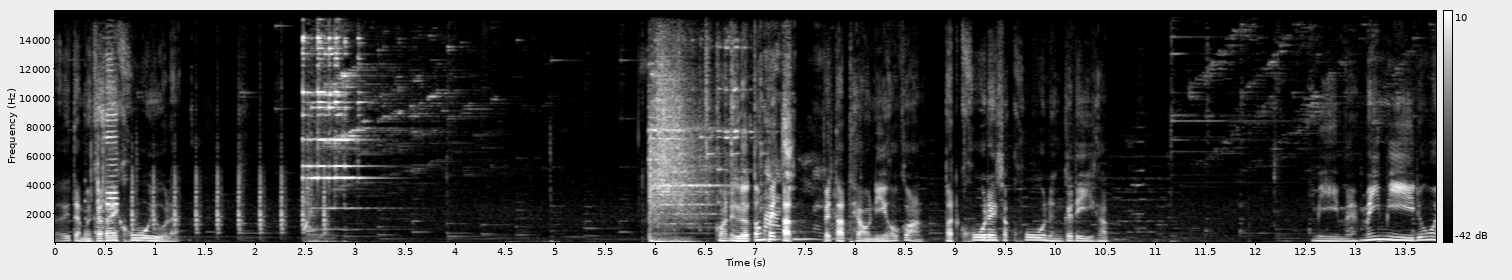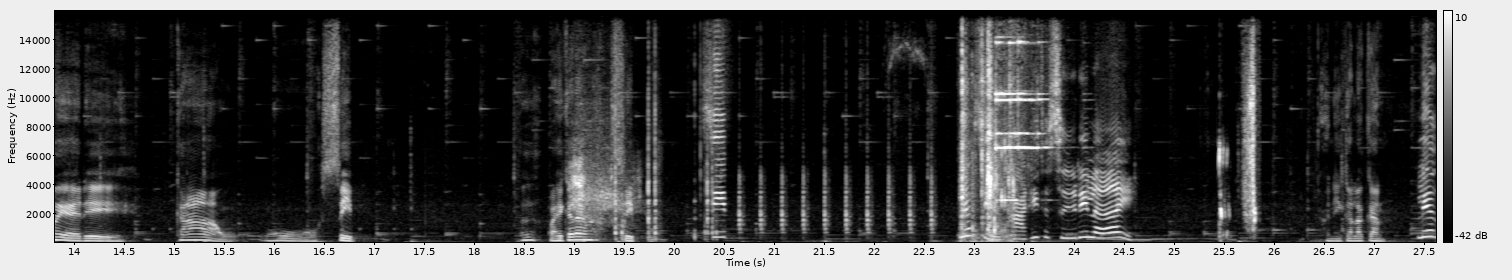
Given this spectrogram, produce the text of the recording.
เอ้ยแต่มันก็ได้คู่อยู่แหละ ก่อนอื่นเราต้องไปตัดตาฉันแล้วไปตัดแถวนี้เขาก่อน ตัดคู่ได้สักคู่หนึ่งก็ดีครับ มีไหมไม่มีด้วยอะเด เก้าโอ้สิบเออไปก็ได้สิบสิบเลือกสินค้าที่จะซื้อได้เลย อันนี้ก็แล้วกัน เลือก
